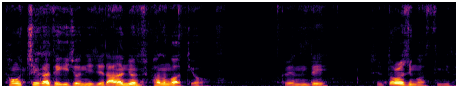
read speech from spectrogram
성체가 되기 전에 이제 나는 연습하는 것 같아요. 그랬는데 지금 떨어진 것 같습니다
